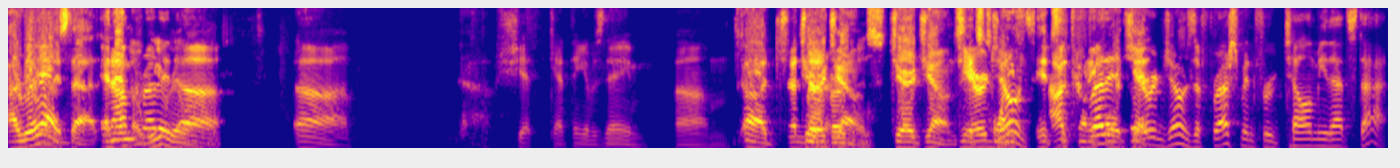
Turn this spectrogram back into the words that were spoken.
I realized that, And, and, then I'll we credit uh, realize. uh oh shit, can't think of his name. Um uh, Jared. Jones, Jared Jones, Jared 20 Jones. hits I the credit 24th hit. Jared Jones, the freshman, for telling me that stat.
